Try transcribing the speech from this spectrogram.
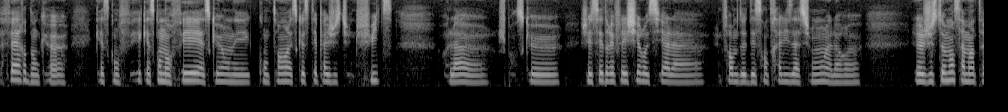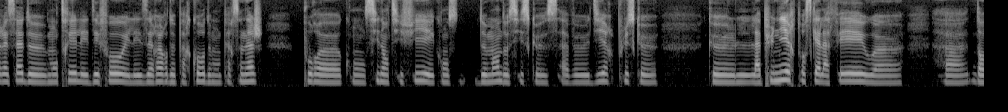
à faire. Donc Qu'est-ce qu'on fait? Qu'est-ce qu'on en fait? Est-ce qu'on est content? Est-ce que c'était pas juste une fuite? Voilà, euh, je pense que j'essaie de réfléchir aussi à la, une forme de décentralisation. Alors, euh, euh, justement, ça m'intéressait de montrer les défauts et les erreurs de parcours de mon personnage pour qu'on s'identifie et qu'on se demande aussi ce que ça veut dire plus que, que la punir pour ce qu'elle a fait ou euh, dans,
